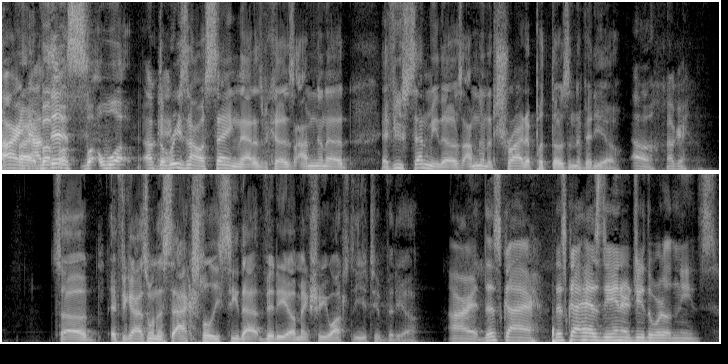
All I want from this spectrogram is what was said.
All right, now but, this. but- but what Okay. the reason I was saying that is because I'm gonna if you send me those, I'm gonna try to put those in the video. oh, okay. So if you guys want to actually see that video, make sure you watch the YouTube video. All right, this guy, this guy has the energy the world needs.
